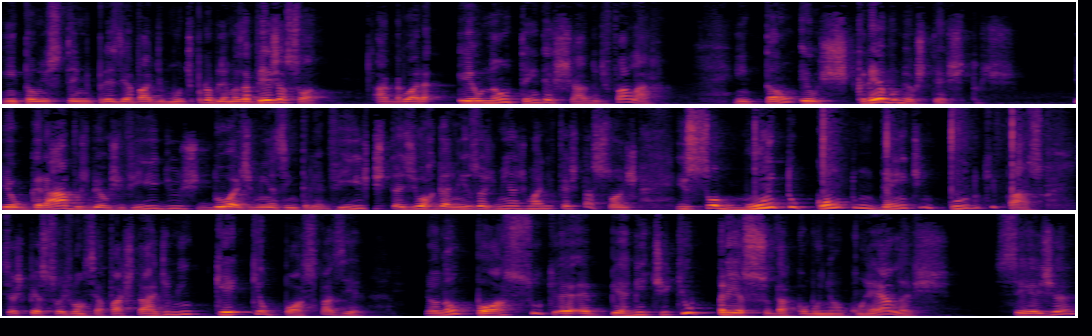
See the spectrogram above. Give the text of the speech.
Então isso tem me preservado de muitos problemas. Veja só, agora eu não tenho deixado de falar. Então eu escrevo meus textos. Eu gravo os meus vídeos, dou as minhas entrevistas e organizo as minhas manifestações. E sou muito contundente em tudo que faço. Se as pessoas vão se afastar de mim, o que, que eu posso fazer? Eu não posso é, permitir que o preço da comunhão com elas seja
